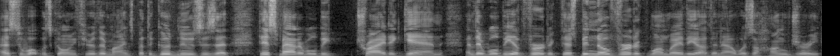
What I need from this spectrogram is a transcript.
as to what was going through their minds. But the good news is that this matter will be tried again, and there will be a verdict. There's been no verdict one way or the other now, it was a hung jury.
